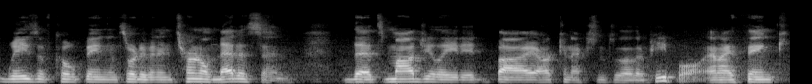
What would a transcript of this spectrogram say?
ways of coping and sort of an internal medicine that's modulated by our connections with other people. And I think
